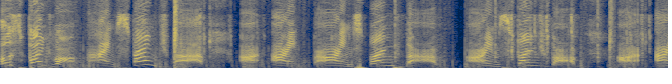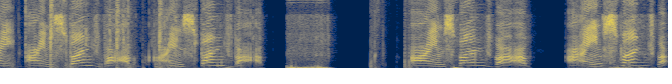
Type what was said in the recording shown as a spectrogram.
Oh, SpongeBob! I'm SpongeBob. I, I, I'm SpongeBob. I'm SpongeBob. I, I, I'm SpongeBob. I'm SpongeBob. I'm SpongeBob. I'm SpongeBob.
